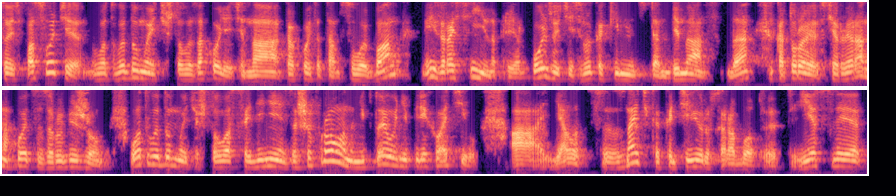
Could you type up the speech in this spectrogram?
То есть, по сути, вот вы думаете, что вы заходите на какой-то там свой банк, из России, например, пользуетесь вы каким-нибудь там Binance, да, которые сервера находятся за рубежом. Вот вы думаете, что у вас соединение зашифровано, никто его не перехватил. А я вот, знаете, как антивирусы работают? Если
